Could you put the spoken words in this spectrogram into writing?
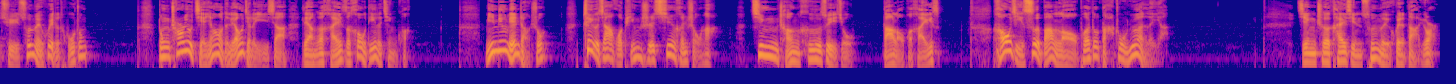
去村委会的途中，董超又简要的了解了一下两个孩子后爹的情况。民兵连长说：“这个家伙平时心狠手辣，经常喝醉酒，打老婆孩子，好几次把老婆都打住院了呀。”警车开进村委会的大院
